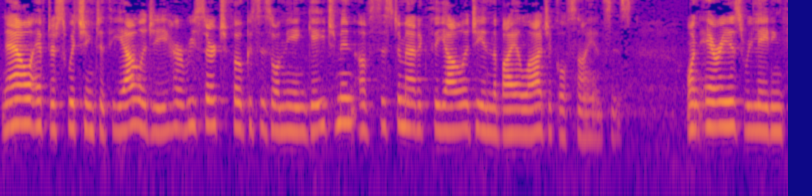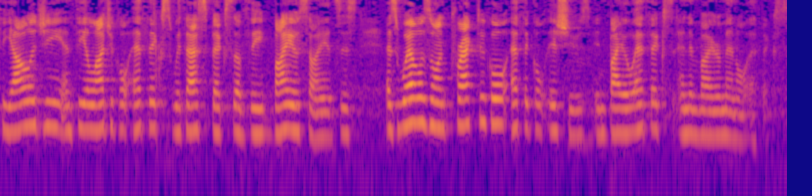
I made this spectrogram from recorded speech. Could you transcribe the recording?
Now, after switching to theology, her research focuses on the engagement of systematic theology in the biological sciences on areas relating theology and theological ethics with aspects of the biosciences, as well as on practical ethical issues in bioethics and environmental ethics.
